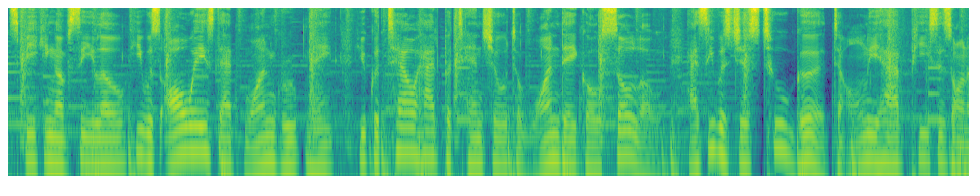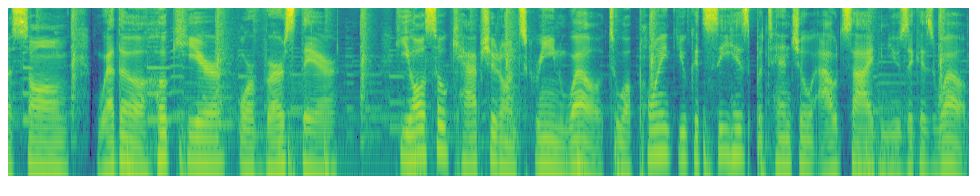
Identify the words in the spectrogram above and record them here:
Speaking of CeeLo, he was always that one group mate you could tell had potential to one day go solo, as he was just too good to only have pieces on a song, whether a hook here or verse there. He also captured on screen well to a point you could see his potential outside music as well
